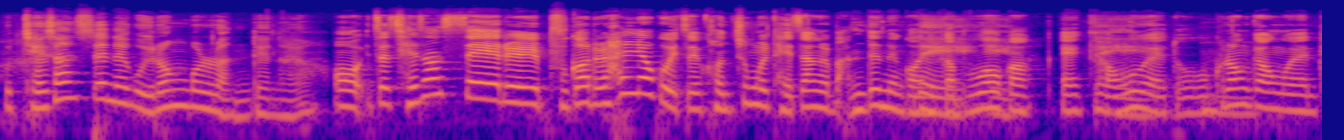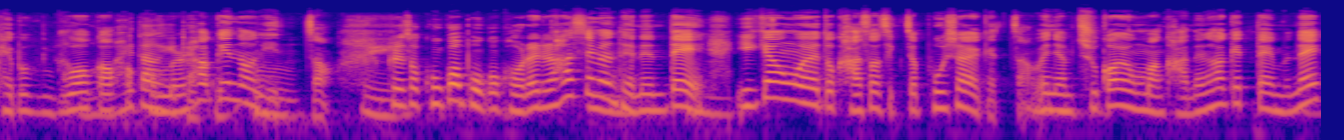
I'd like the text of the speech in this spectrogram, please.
뭐 재산세 내고 이런 걸로 안 되나요? 어, 이제 재산세를 부과를 하려고 이제 건축물 대장을 만드는 거니까 네, 무허가의 경우에도 음. 그런 경우에는 대부분 무허가 어, 건물 되고. 확인원이 음. 있죠. 네. 그래서 그거 보고 거래를 하시면 음, 되는데 음. 이 경우에도 가서 직접 보셔야겠죠. 왜냐하면 주거용만 가능하기 음. 때문에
